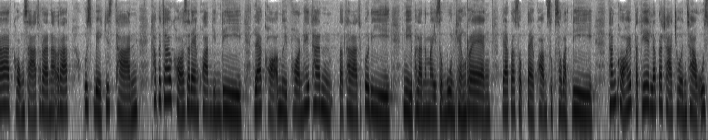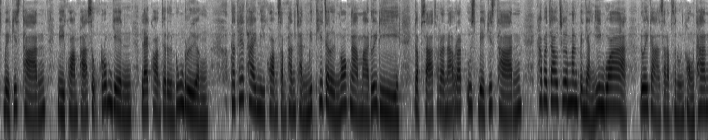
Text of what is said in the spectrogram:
ราชของสาธารณรัฐอุซเบกิสถาน ข้าพเจ้าขอแสดงความยินดี และขออำนวยพรให้ท่านประธานาธิบดี มีพลานามัยสมบูรณ์แข็งแรง และประสบแต่ความสุขสวัสดี ทั้งขอให้ประเทศและประชาชนชาวอุซเบกิสถาน มีความผาสุกร่มเย็น และความเจริญรุ่งเรือง ประเทศไทยมีความสัมพันธ์ฉันมิตรที่เจริญงอกงามมาด้วยดี กับสาธารณรัฐอุซเบกิสถาน ข้าพเจ้าเชื่อมั่นเป็นอย่างยิ่งว่า ด้วยการสนับสนุนของท่าน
